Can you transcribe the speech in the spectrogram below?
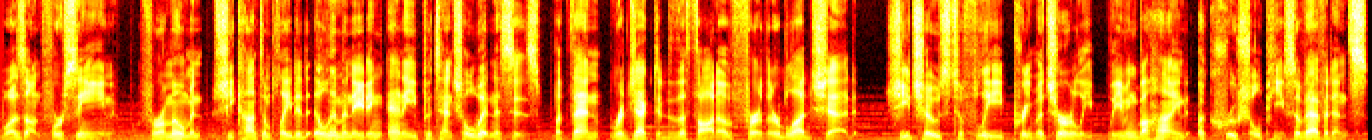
was unforeseen. For a moment, she contemplated eliminating any potential witnesses, but then rejected the thought of further bloodshed. She chose to flee prematurely, leaving behind a crucial piece of evidence,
